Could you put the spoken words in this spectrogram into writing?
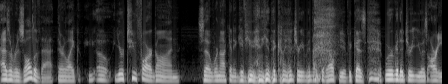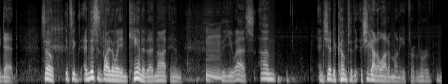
as a result of that, they're like, "Oh, you're too far gone." So we're not going to give you any of the kind of treatment that could help you because we're going to treat you as already dead. So it's and this is by the way in Canada, not in the U.S. Um, and she had to come to the. She got a lot of money from her,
